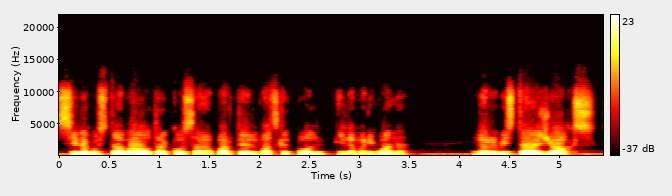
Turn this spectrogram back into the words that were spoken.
sí le gustaba otra cosa aparte del básquetbol y la marihuana, la revista Jocks.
